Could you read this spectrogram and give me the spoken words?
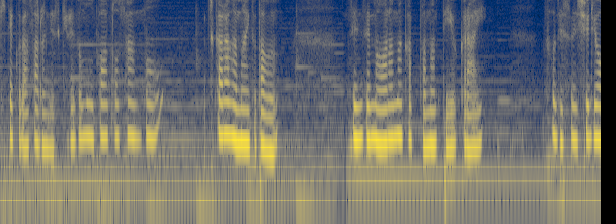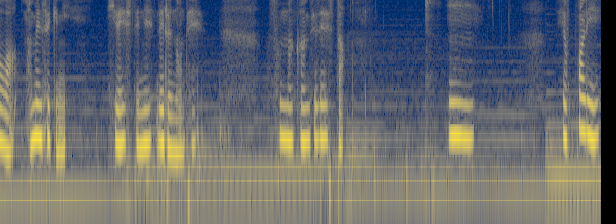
来てくださるんですけれどもパートさんの力がないと多分全然回らなかったなっていうくらい。そうですね。狩猟は、ま面積に比例してね出るのでそんな感じでした。うん。やっぱり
